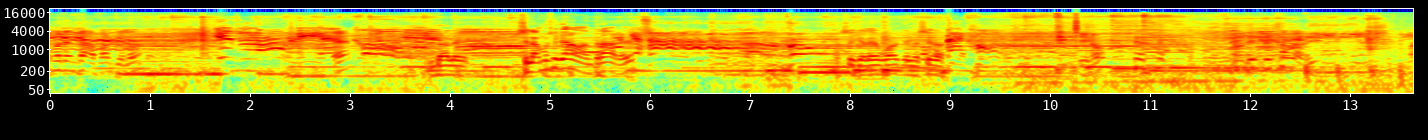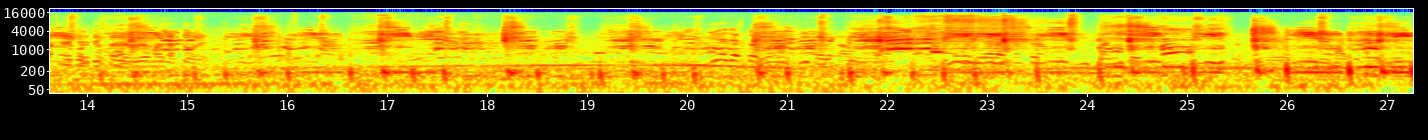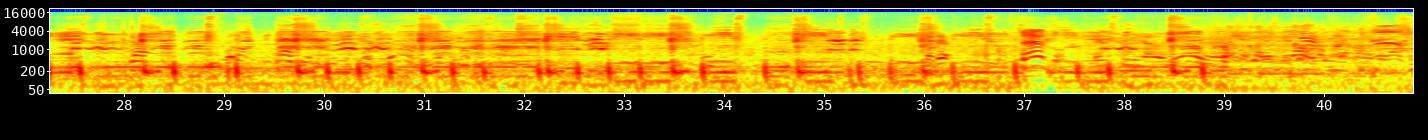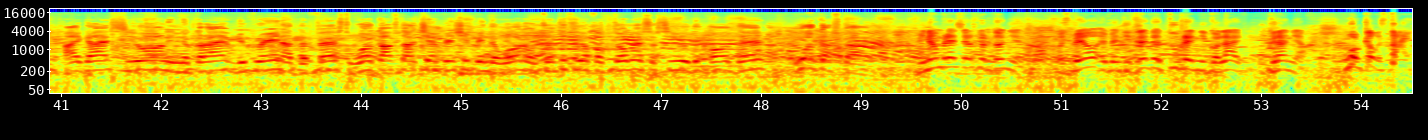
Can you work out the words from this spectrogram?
hacemos de entrada aparte, ¿no? ¿Eh? Dale. Si la música no va a entrar, ¿eh? Así que da igual que me siga. ¿Sí, no? No te dejan la vida. Más deportista yo veo más de actor, eh. Mira, ya está como un chico de vez. Luego llegar a casa, un panito. Ya. Hi guys, see you all in Ukraine, Ukraine at the first World Cup Style Championship in the world on 23 of October, so see you all there, World Cup Style. Mi nombre es Sergio Ordóñez. Os veo el 23 de octubre en Nikolai, Ucrania. World Cup Style.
